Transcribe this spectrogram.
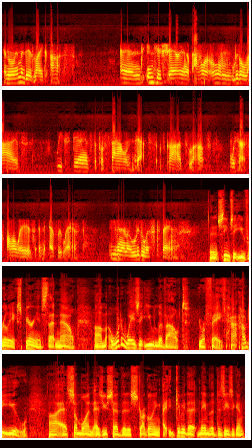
and limited like us. And in his sharing of our own little lives, we experience the profound depths of God's love with us always and everywhere, even in the littlest things. And it seems that you've really experienced that now. Um, what are ways that you live out your faith? How, how do you, uh, as someone, as you said, that is struggling, uh, give me the name of the disease again?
